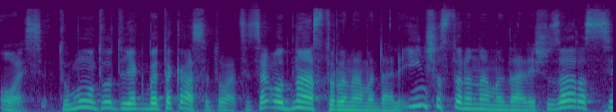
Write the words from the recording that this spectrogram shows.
Ось тому тут якби така ситуація. Це одна сторона медалі. Інша сторона медалі, що зараз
